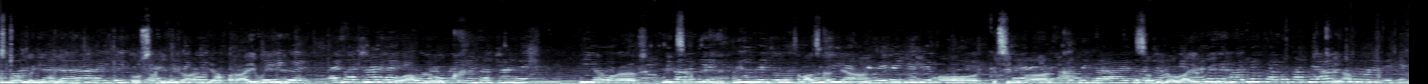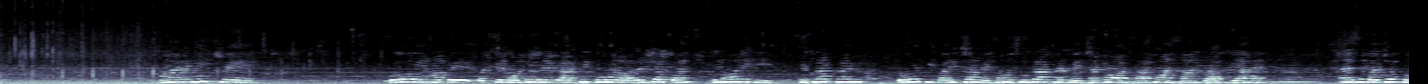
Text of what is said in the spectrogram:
स्टॉल लगे हुए हैं तो सभी विभाग यहाँ पर आए हुए हैं। तो आप लोग यहाँ पर देख सकते हैं, समाज कल्याण और कृषि विभाग, सभी लोग आए हुए हैं। तो यहाँ हमारे दो यहाँ पे बच्चे मौजूद हैं, कार्तिक कुमार और ऋषभ पंत। जिन्होंने की उत्तराखंड दौड़ की परीक्षा में समस्त उत्तराखंड में छठवां और सातवां स्थान प्राप्त किया है। ऐसे बच्चों को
